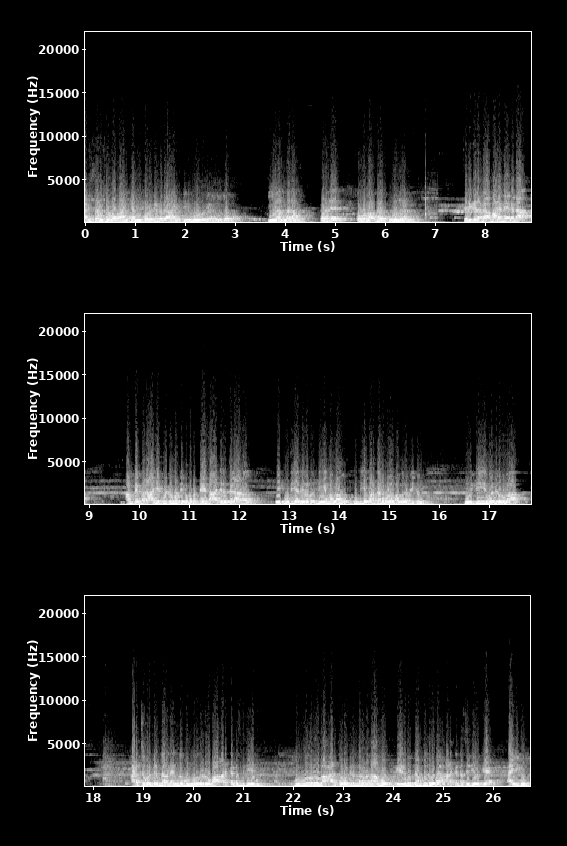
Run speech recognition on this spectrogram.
അടിസ്ഥാന ശമ്പളം വാങ്ങിക്കാണെങ്കിൽ കൊടുക്കേണ്ടത് ആയിരത്തി ഇരുന്നൂറ് രൂപയാണ് ഈ അന്തരം വളരെ കൂടുതലാണ്. ചെറുകിട വ്യാപാര മേഖല അമ്പെ പരാജയപ്പെട്ടുകൊണ്ടിരിക്കുന്ന പ്രത്യേക സാഹചര്യത്തിലാണ് ഈ പുതിയ നിയമങ്ങളും പുതിയ വർധനകളും വന്നുകൊണ്ടിരിക്കുന്നത്. നൂറ്റി ഇരുപത് രൂപ അടച്ചുകൊണ്ടിരുന്നവരെ ഇന്ന് മുന്നൂറ് രൂപ അടക്കേണ്ട സ്ഥിതിയും മുന്നൂറ് രൂപ അടച്ചുകൊണ്ടിരുന്നവരുടെ നാനൂറ് എഴുന്നൂറ്റമ്പത് രൂപ അടക്കേണ്ട സ്ഥിതിയൊക്കെ ആയിരിക്കുന്നു.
